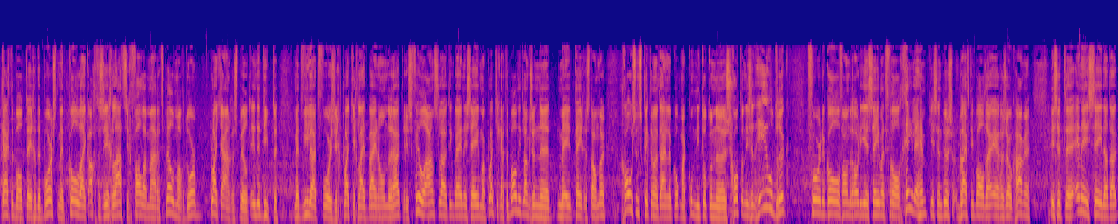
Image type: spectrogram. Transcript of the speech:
krijgt de bal tegen de borst met Kolwijk achter zich. Laat zich vallen, maar het spel mag door. Platje aangespeeld in de diepte met Wielaert voor zich. Platje glijdt bijna onderuit. Er is veel aansluiting bij NEC. Maar Platje krijgt de bal niet langs een tegenstander. Goosens pikt dan uiteindelijk op. Maar komt niet tot een schot. Dan is het heel druk voor de goal van de Rode. Met vooral gele En dus blijft die bal daar ergens ook hangen. Is het uh, NEC dat uit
